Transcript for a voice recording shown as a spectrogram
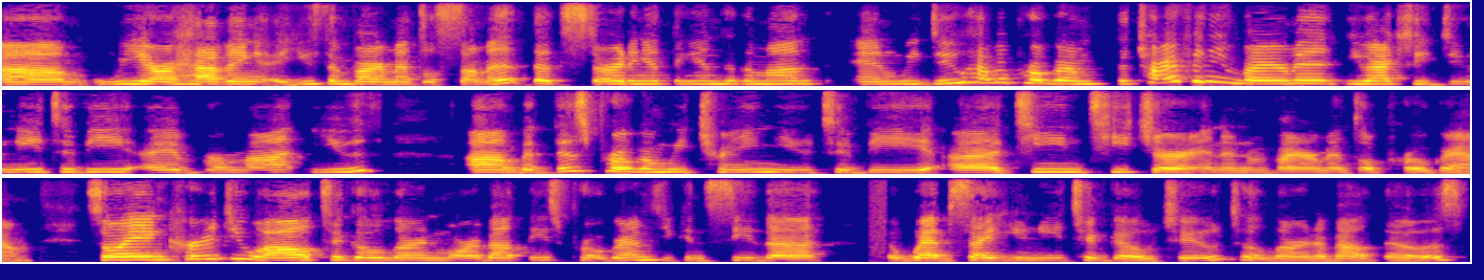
Um, we are having a Youth Environmental Summit that's starting at the end of the month, and we do have a program, the Try for the Environment, you actually do need to be a Vermont youth Um, but this program, we train you to be a teen teacher in an environmental program. So I encourage you all to go learn more about these programs. You can see the, the website you need to go to to learn about those.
